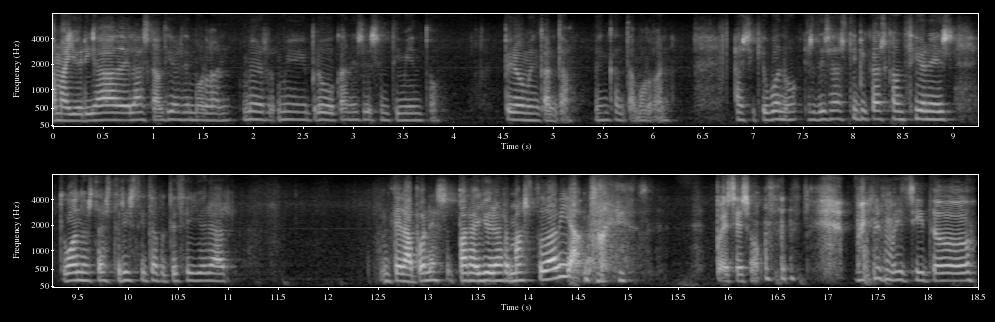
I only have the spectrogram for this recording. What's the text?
la mayoría de las canciones de Morgan me, provocan ese sentimiento. Pero me encanta, me encanta Morgan. Así que bueno, es de esas típicas canciones que cuando estás triste y te apetece llorar, te la pones para llorar más todavía. Pues, pues eso. Bueno, un besito.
